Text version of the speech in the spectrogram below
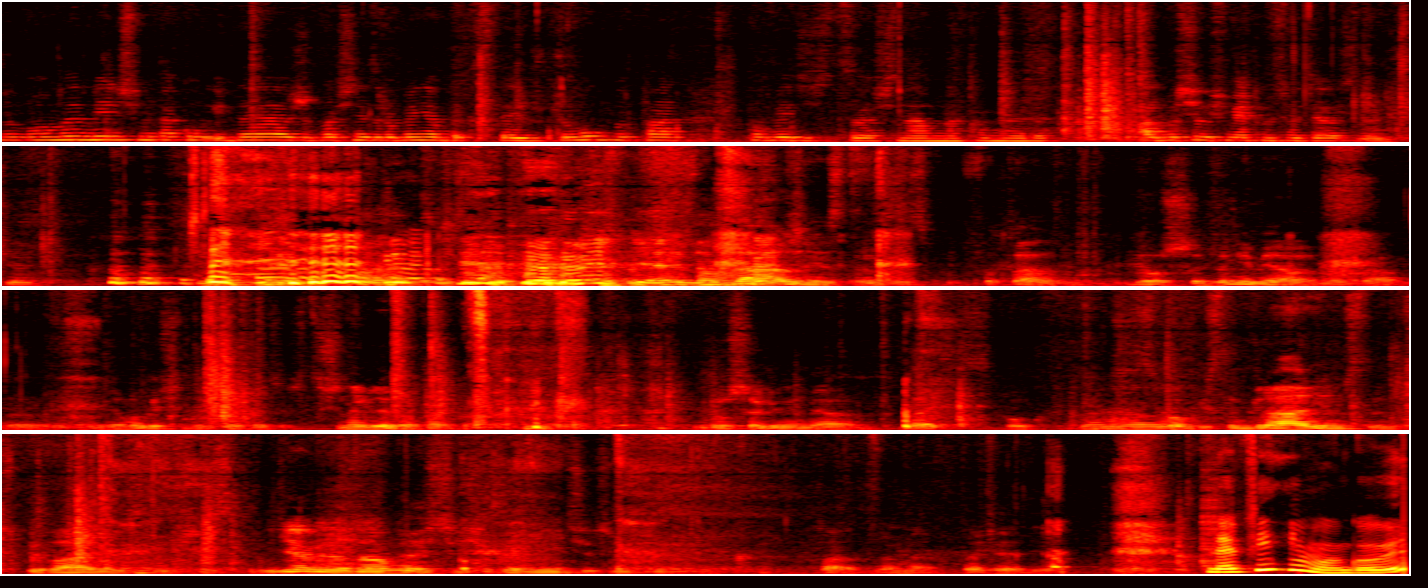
No bo my mieliśmy taką ideę, że właśnie zrobienia backstage. Czy mógłby Pan powiedzieć coś nam na kamerę? Albo się uśmiechnąć chociaż. Fatalny jest ten zespół, fatalny. Gorszego nie miałem, naprawdę. Nie mogę się doczekać. To się nagrywa, tak? Gorszego nie miałem. Dajcie spokój. Dajcie spokój z tym graniem, z tym śpiewaniem, z tym wszystkim. Idziemy do domu. Weźcie się zajmijcie czymś. Tak, dla tragedia. Lepiej nie mogłoby.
